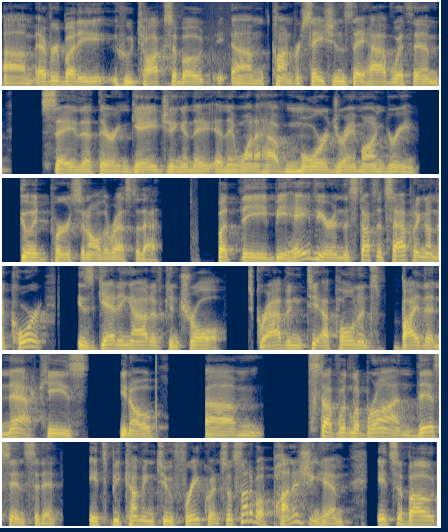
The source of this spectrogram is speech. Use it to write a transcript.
Um, everybody who talks about um, conversations they have with him say that they're engaging and they and they want to have more Draymond Green. Good person, all the rest of that. But the behavior and the stuff that's happening on the court is getting out of control. He's grabbing t- opponents by the neck. He's, you know, um, stuff with LeBron, this incident, it's becoming too frequent. So it's not about punishing him, it's about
